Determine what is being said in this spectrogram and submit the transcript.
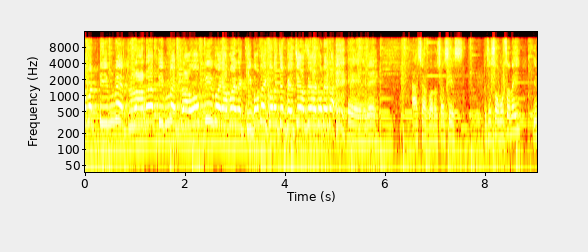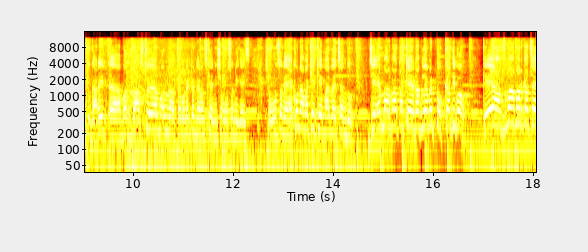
আমার টিমমেট আরে টিমমেট ওপি ভাই আমার কীভাবে করেছে? বেঁচে আছে এখন এটা। রে, আশা ভরসা শেষ। আচ্ছা সমস্যা নেই। কিন্তু গাড়ির আবার ব্রাস্ট হয়ে আমার না, তেমন একটা ড্যামেজ খাইনি সমস্যা নেই গাইস সমস্যা নেই। এখন আমাকে কে মারবে, চান্দু? যে মারবা, তাকে এডাব্লিউ এর টোক্কা দিব। কে আসবা আমার কাছে?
